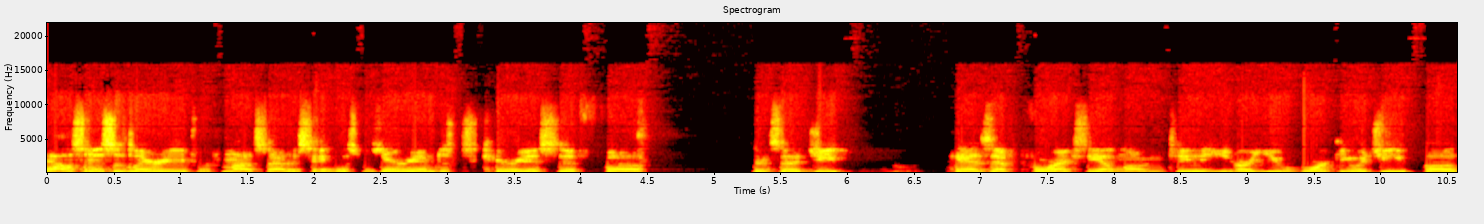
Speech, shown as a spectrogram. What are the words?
Allison, this is Larry from outside of St. Louis, Missouri. I'm just curious if, uh, since uh, Jeep has that 4XE on loan to you, are you working with Jeep uh,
